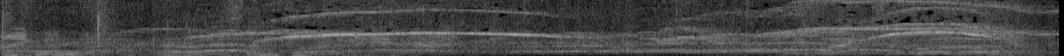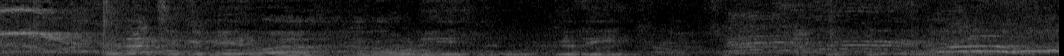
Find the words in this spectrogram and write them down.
All uh, at the same time. We'd like to, uh, we'd like to give you uh, an oldie and goodie. So I think you'll enjoy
